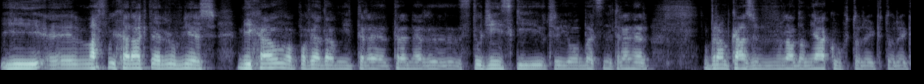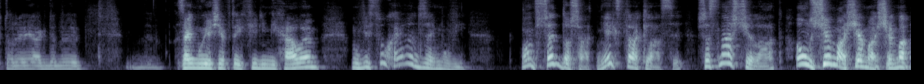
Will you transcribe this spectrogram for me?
i e, ma swój charakter również Michał, opowiadał mi tre, trener Studziński, czyli obecny trener bramkarzy w Radomiaku, który, który, który jak gdyby zajmuje się w tej chwili Michałem. Mówi, słuchaj Andrzej, mówi, on wszedł do szatni, ekstra klasy, 16 lat, on siema, siema, siema,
